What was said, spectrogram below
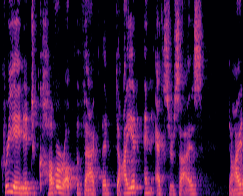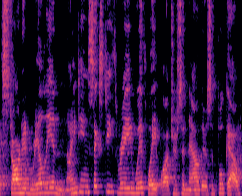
created to cover up the fact that diet and exercise, diet started really in 1963 with Weight Watchers, and now there's a book out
